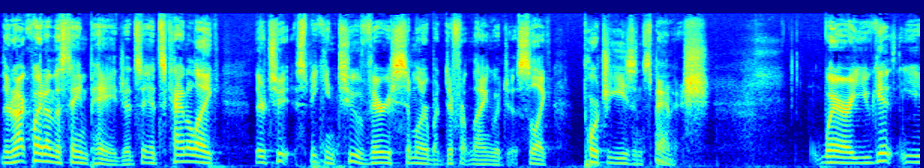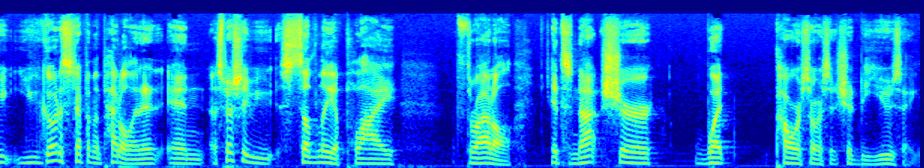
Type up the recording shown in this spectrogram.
they're not quite on the same page. It's it's kind of like they're two, speaking two very similar but different languages. So like Portuguese and Spanish. Where you get you you go to step on the pedal and it, and especially if you suddenly apply throttle, it's not sure what power source it should be using.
